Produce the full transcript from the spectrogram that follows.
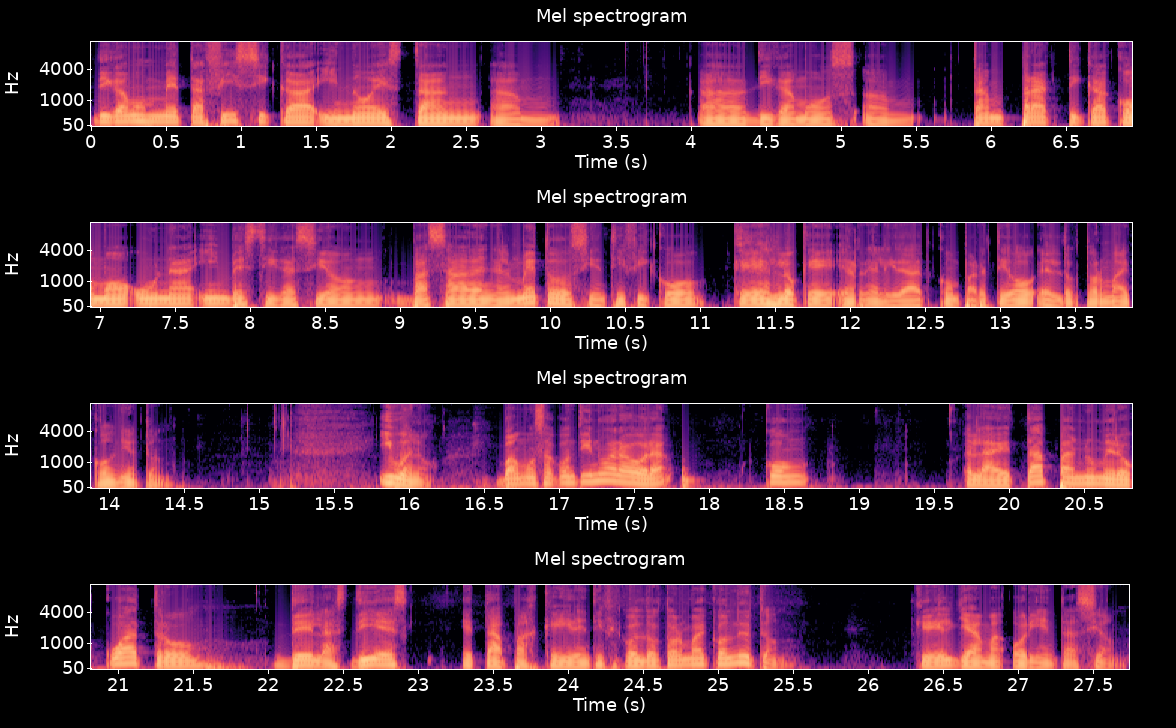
digamos, metafísica y no es tan, ah, digamos, tan práctica como una investigación basada en el método científico, que es lo que en realidad compartió el doctor Michael Newton. Y bueno, vamos a continuar ahora con la etapa número 4 de las 10 etapas que identificó el doctor Michael Newton, que él llama orientación.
